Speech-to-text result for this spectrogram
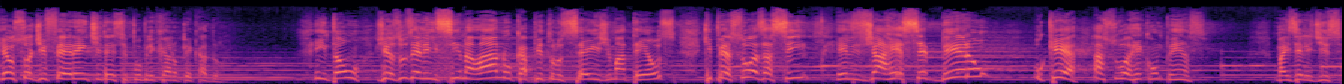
Eu sou diferente desse publicano pecador. Então, Jesus ele ensina lá no capítulo 6 de Mateus que pessoas assim, eles já receberam o que? A sua recompensa. Mas ele diz:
